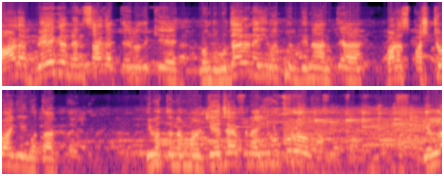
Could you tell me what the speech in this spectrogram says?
ಬಹಳ ಬೇಗ ನೆನ್ಸಾಗತ್ತೆ ಅನ್ನೋದಕ್ಕೆ ಒಂದು ಉದಾಹರಣೆ ಇವತ್ತಿನ ದಿನ ಅಂತ ಬಹಳ ಸ್ಪಷ್ಟವಾಗಿ ಗೊತ್ತಾಗ್ತಾ ಇದೆ. ಇವತ್ತು ನಮ್ಮ ಕೆಜಾಫಿನ ಯುವಕರು ಎಲ್ಲ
